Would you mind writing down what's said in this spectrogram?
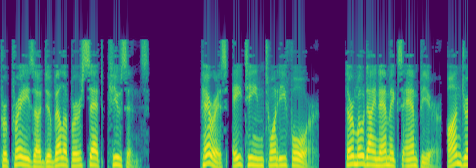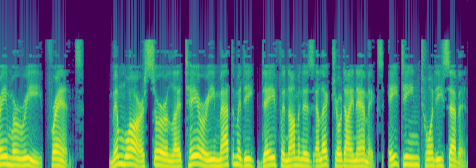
propres à développer cette puissance. Paris, 1824. Thermodynamics Ampère, André-Marie France. Mémoire sur la théorie mathématique des phénomènes électrodynamiques, 1827.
